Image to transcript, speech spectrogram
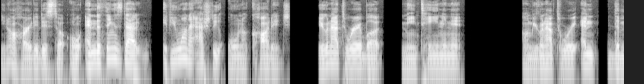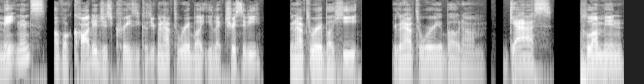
You know how hard it is to own, and the thing is that if you want to actually own a cottage, you're gonna have to worry about maintaining it. Um, you're gonna have to worry, and the maintenance of a cottage is crazy because you're gonna have to worry about electricity. You're gonna have to worry about heat. You're gonna have to worry about um gas, plumbing,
